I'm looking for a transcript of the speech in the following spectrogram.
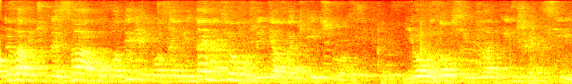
показати чудеса, походити по землі, та й на цьому життя закінчилось. Його зовсім була інша ціль.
